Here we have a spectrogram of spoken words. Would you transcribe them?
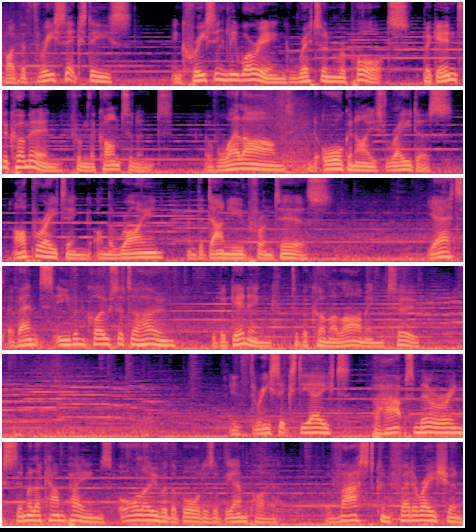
By the 360s, increasingly worrying written reports begin to come in from the continent of well armed and organised raiders operating on the Rhine and the Danube frontiers. Yet, events even closer to home were beginning to become alarming too. In 368, perhaps mirroring similar campaigns all over the borders of the empire, a vast confederation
